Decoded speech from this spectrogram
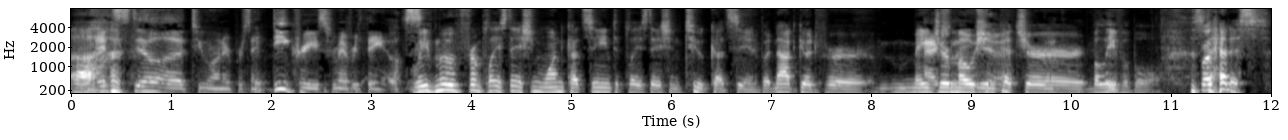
Uh, it's still a 200% decrease from everything else. We've moved from PlayStation 1 cutscene to PlayStation 2 cutscene, but not good for major Actually, motion yeah. picture believable status.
